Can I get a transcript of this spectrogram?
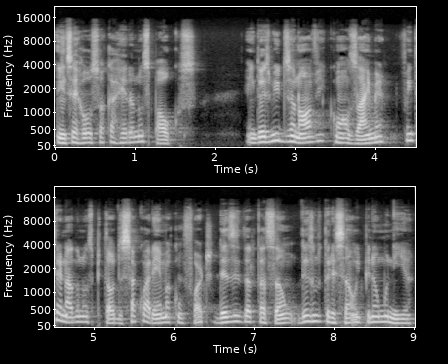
encerrou sua carreira nos palcos. Em 2019, com Alzheimer, foi internado no hospital de Saquarema com forte desidratação, desnutrição e pneumonia.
